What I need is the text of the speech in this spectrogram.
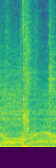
your ass.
